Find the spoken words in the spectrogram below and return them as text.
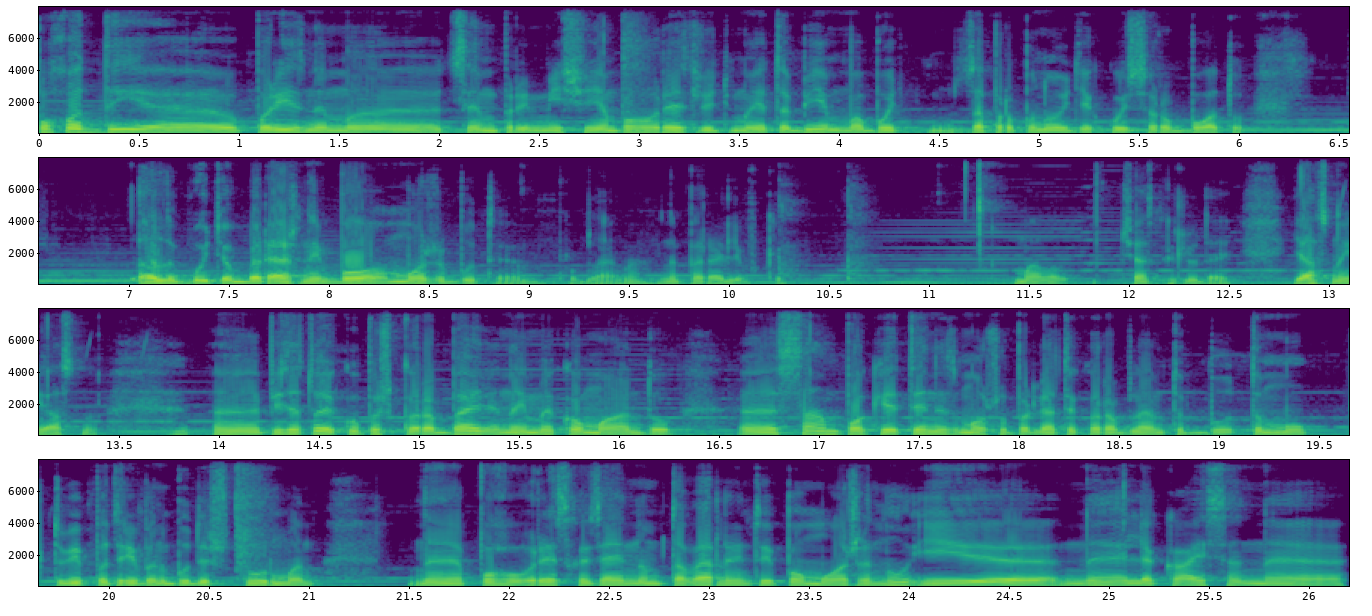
Походи е, по різним е, цим приміщенням, поговори з людьми, тобі, мабуть, запропонують якусь роботу. Але будь обережний, бо може бути проблеми неперелівки. Мало чесних людей. Ясно, ясно. Е, після того, як купиш корабель, найми команду. Сам, поки ти не зможеш управляти кораблем, тому тобі потрібен буде штурман. Поговори з хазяїном таверни, він тобі поможе. Ну і е, не лякайся, не.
